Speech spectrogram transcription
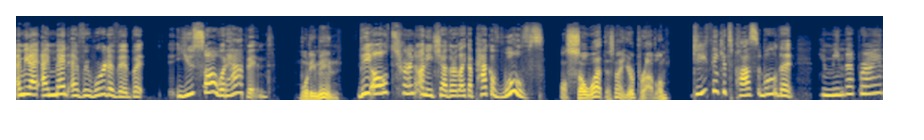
I mean, I, I meant every word of it, but you saw what happened. What do you mean? They all turned on each other like a pack of wolves. Well, so what? That's not your problem. Do you think it's possible that you mean that, Brian?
